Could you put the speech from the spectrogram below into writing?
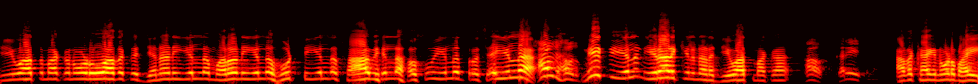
ಜೀವಾತ್ಮಕ ನೋಡು ಅದಕ್ಕೆ ಜನನಿ ಇಲ್ಲ ಮರಣಿ ಇಲ್ಲ ಹುಟ್ಟಿ ಇಲ್ಲ ಸಾವು ಇಲ್ಲ ಹಸು ಇಲ್ಲ ತ್ರಸೆ ಇಲ್ಲ. ಹೌದು ಹೌದು. ನೀತಿ ಇಲ್ಲ ನೀರಾಡಿಕೆ ಇಲ್ಲ ನನ್ನ ಜೀವಾತ್ಮಕ. ಹೌದು ಕರೆ ಅದಕ್ಕಾಗಿ ನೋಡು ಭಾಯಿ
